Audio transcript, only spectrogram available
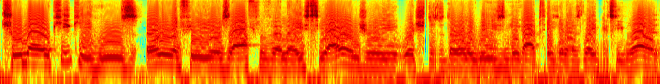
Chuma Okeke, who's only a few years off of an ACL injury, which is the only reason he got taken as late as he was.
